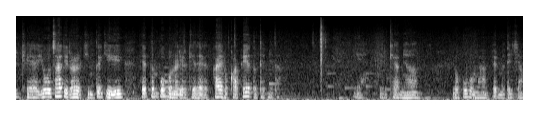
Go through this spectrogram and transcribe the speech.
이렇게 요 자리를 긴뜨기 했던 부분을 이렇게 가위로 까배도 됩니다. 예, 이렇게 하면 요 부분만 빼면 되죠.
